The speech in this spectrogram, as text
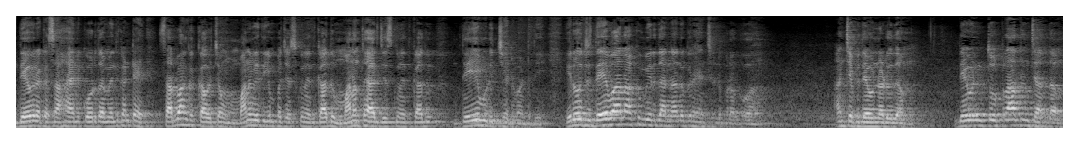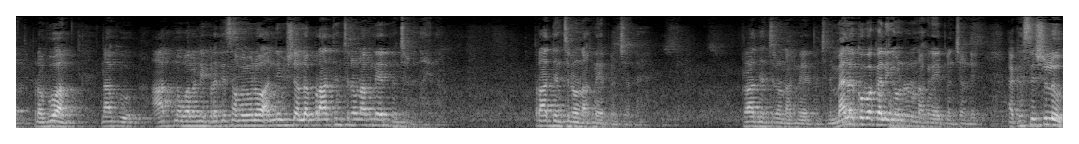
దేవుని యొక్క సహాయాన్ని కోరుతాం ఎందుకంటే సర్వాంగ కవచం మనం ఎదిగింప చేసుకునేది కాదు మనం తయారు చేసుకునేది కాదు దేవుడు ఇచ్చేటువంటిది. ఈరోజు దేవా నాకు మీరు దాన్ని అనుగ్రహించండి ప్రభువ అని చెప్పి దేవుణ్ణి అడుగుదాం. దేవునితో ప్రార్థన చేద్దాం. ప్రభువ నాకు ఆత్మ వలని ప్రతి సమయంలో అన్ని విషయాల్లో ప్రార్థించడం నాకు నేర్పించండి నాయన. ప్రార్థించడం నాకు నేర్పించండి. ప్రార్థించడం నాకు నేర్పించండి. మెలకువ కలిగి ఉండడం నాకు నేర్పించండి. ఆ యొక్క శిష్యులు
